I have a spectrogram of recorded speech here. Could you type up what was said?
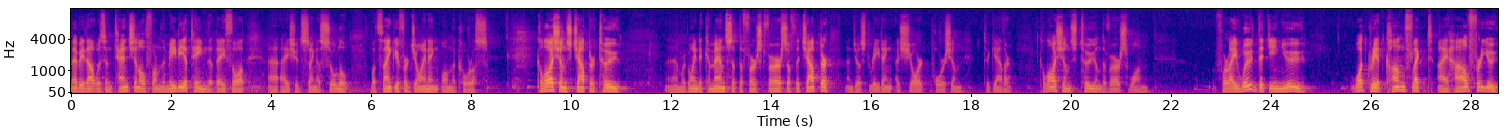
maybe that was intentional from the media team that they thought uh, I should sing a solo. But thank you for joining on the chorus. Colossians chapter 2. And we're going to commence at the first verse of the chapter and just reading a short portion together. Colossians 2 and the verse 1. For I would that ye knew what great conflict I have for you,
